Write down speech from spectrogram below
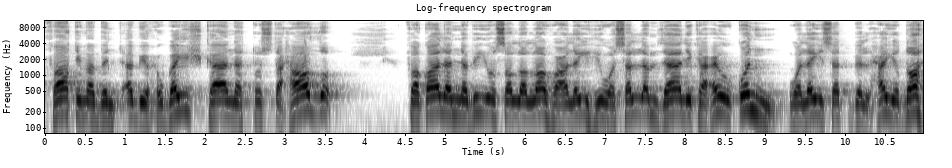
فاطمة بنت أبي حبيش كانت تستحاض فقال النبي صلى الله عليه وسلم ذلك عرق وليست بالحيضة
